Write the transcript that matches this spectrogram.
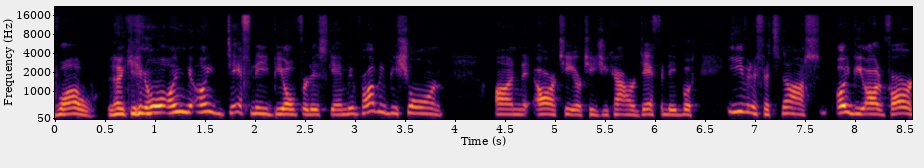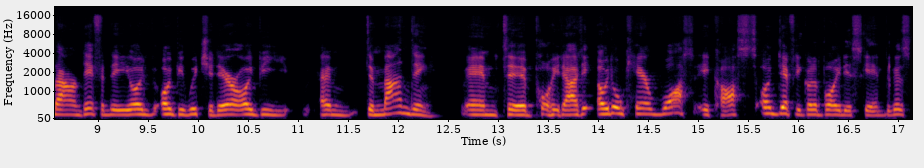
Wow. Like, you know, I'm, I'd definitely be up for this game. We'll probably be showing on RT or TG4 definitely. But even if it's not, I'd be all for it, Aaron. Definitely, I'd, I'd be with you there. I'd be um, demanding um to buy that. I don't care what it costs. I'm definitely going to buy this game because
